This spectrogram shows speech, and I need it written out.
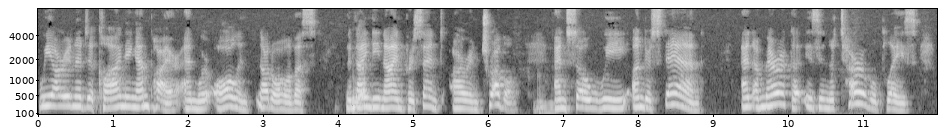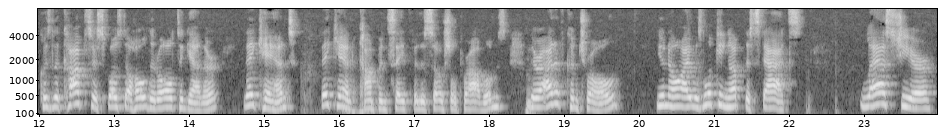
we are in a declining empire and we're all in not all of us the Yeah. 99% are in trouble mm-hmm. and so we understand and America is in a terrible place because the cops are supposed to hold it all together. They can't. They can't mm-hmm. compensate for the social problems. Hmm. They're out of control. You know, I was looking up the stats. Last year,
